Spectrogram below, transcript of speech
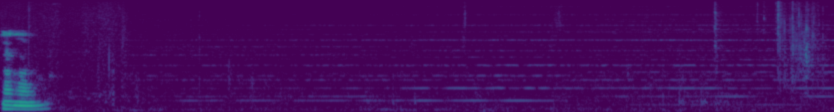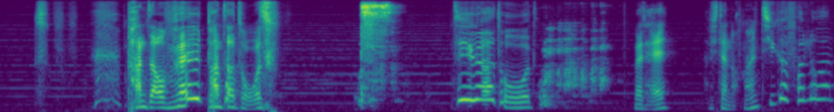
Mhm. Panther auf Welt, Panther tot. Tiger tot. Was, hä? Hab ich da nochmal einen Tiger verloren?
